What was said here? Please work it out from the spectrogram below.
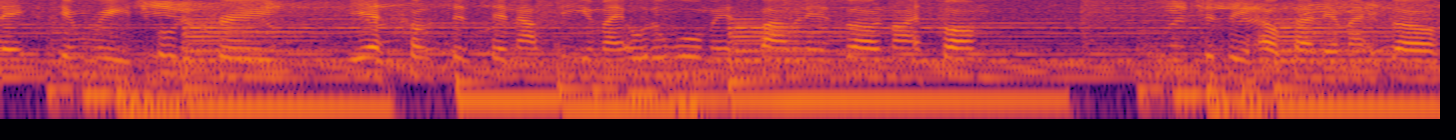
Alex, InReach, all the crew. Yes, Constantine, out to you, mate. All the warmest family as well. Nice one. Just really help earlier, mate, as well.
